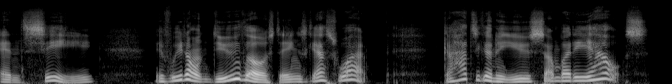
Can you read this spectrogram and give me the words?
and see. If we don't do those things, guess what? God's going to use somebody else.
